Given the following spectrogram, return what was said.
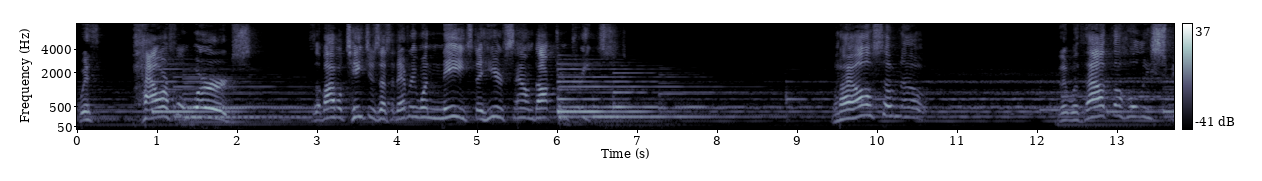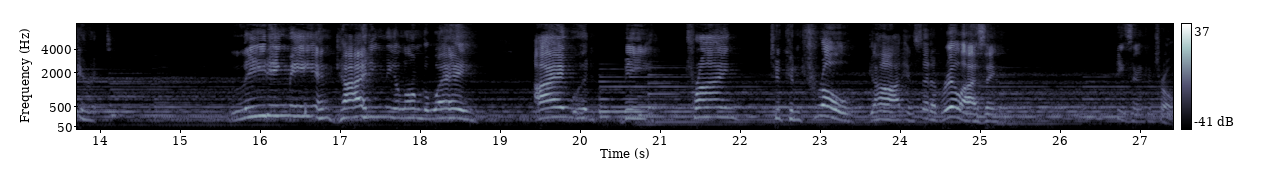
with powerful words. The Bible teaches us that everyone needs to hear sound doctrine preached. But I also know that without the Holy Spirit leading me and guiding me along the way, I would be trying to control God instead of realizing He's in control.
